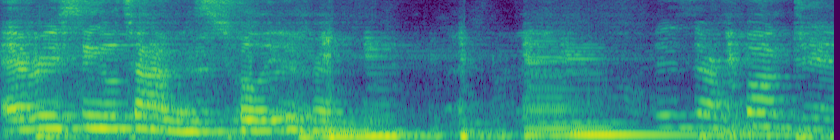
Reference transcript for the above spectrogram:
Every single time it's totally different. This is our funk jam.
